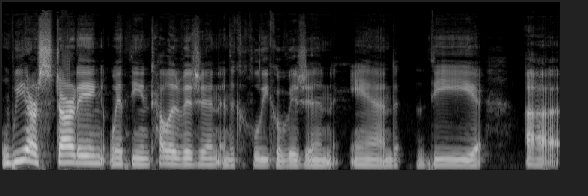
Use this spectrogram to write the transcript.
we are starting with the Intellivision and the ColecoVision and the uh,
